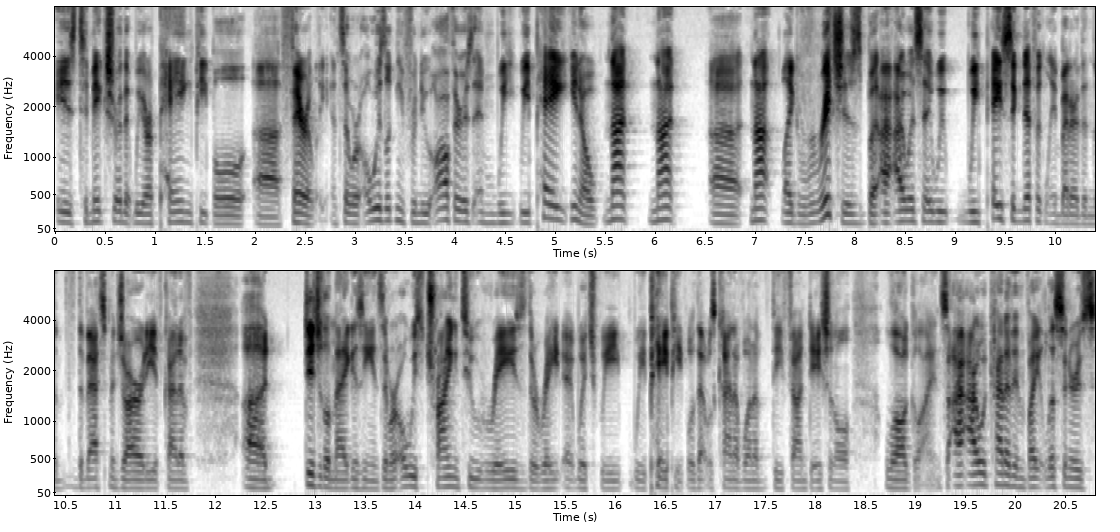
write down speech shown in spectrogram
is to make sure that we are paying people uh, fairly, and so we're always looking for new authors, and we we pay you know not not uh, not like riches, but I, I, would say we we pay significantly better than the, the vast majority of kind of uh, digital magazines and we're always trying to raise the rate at which we we pay people that was kind of one of the foundational log lines i, I would kind of invite listeners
